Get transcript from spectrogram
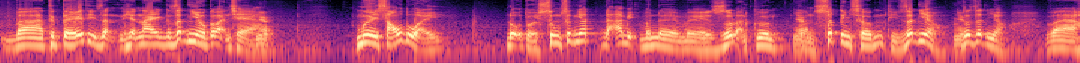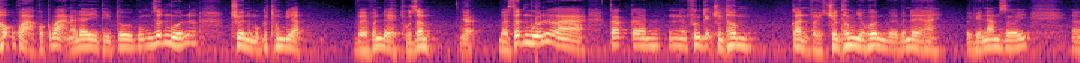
Và thực tế thì hiện nay rất nhiều các bạn trẻ yeah. 16 tuổi độ tuổi sung sức nhất đã bị vấn đề về rối loạn cương yeah. còn xuất tinh sớm thì rất nhiều yeah. rất rất nhiều và hậu quả của các bạn ở đây thì tôi cũng rất muốn truyền một cái thông điệp về vấn đề thủ dâm yeah. và rất muốn là các ờ, phương tiện truyền thông cần phải truyền thông nhiều hơn về vấn đề này bởi vì nam giới uh,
